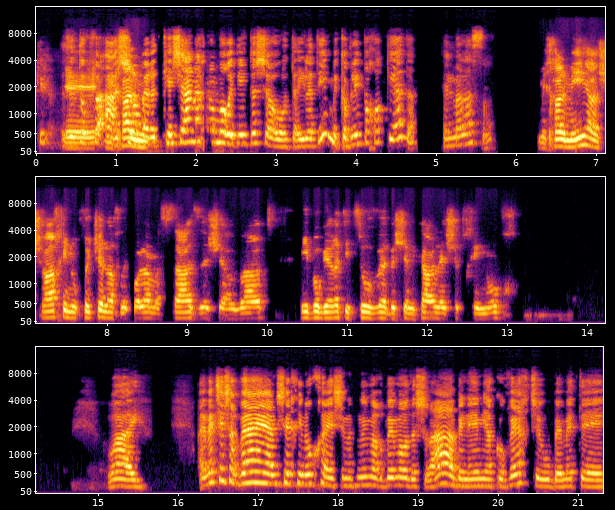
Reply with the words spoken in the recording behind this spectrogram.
כן, זו תופעה שאומרת, כשאנחנו מורידים את השעות, הילדים מקבלים פחות ידע, אין מה לעשות. מיכל, מי ההשראה החינוכית שלך לכל המסע הזה שעברת מבוגרת עיצוב בשם קרל אשת חינוך? וואי, האמת שיש הרבה אנשי חינוך אה, שנותנים הרבה מאוד השראה, ביניהם יעקב וכט, שהוא באמת אה,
